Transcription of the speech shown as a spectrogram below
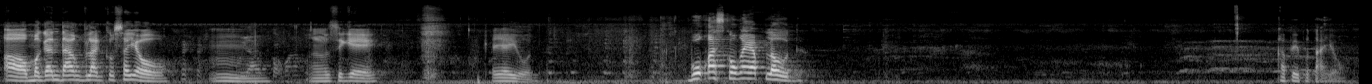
Oh, maganda ang vlog ko sa'yo. Mm. Oh, sige. Kaya yun. Bukas ko kaya upload. Kape po tayo.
